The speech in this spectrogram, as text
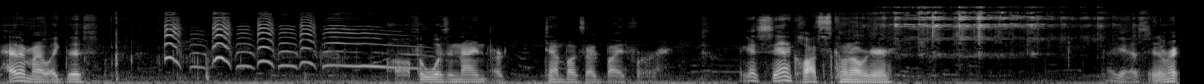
Heather might like this. Oh, if it wasn't nine or ten bucks, I'd buy it for her. I guess Santa Claus is coming over here. I guess. Yeah, right?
